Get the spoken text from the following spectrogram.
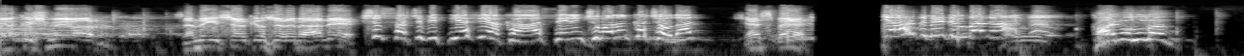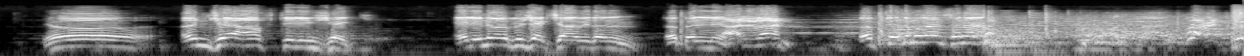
Yakışmıyor. Sen de git şarkını söyle be hadi. Şu saçı bitliye fiyaka. Senin çuvalın kaç olan? Kes be. Yardım edin bana. Kaybol ulan! Yo, önce af dileyecek. Elini öpecek Cavidan'ın. Öp elini. Hadi lan. Öp dedim ulan sana. Bırakın!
